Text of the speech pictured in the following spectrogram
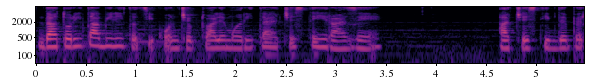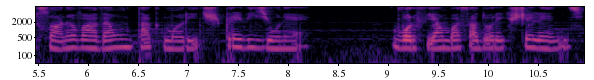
datorită abilității conceptuale mărite a acestei raze. Acest tip de persoană va avea un tact mărit și previziune. Vor fi ambasadori excelenți,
